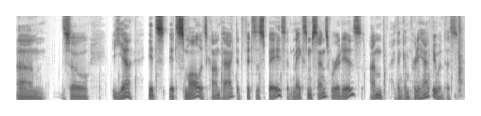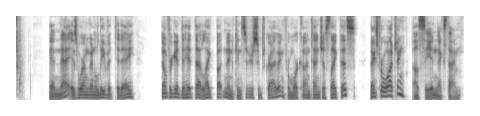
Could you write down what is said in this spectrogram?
Um, so yeah, it's, it's small, it's compact, it fits the space, it makes some sense where it is. I'm, I think I'm pretty happy with this. And that is where I'm going to leave it today. Don't forget to hit that like button and consider subscribing for more content just like this. Thanks for watching. I'll see you next time.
